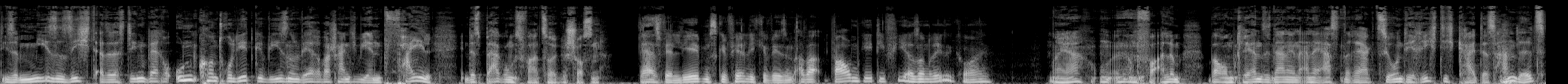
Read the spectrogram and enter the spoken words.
diese miese Sicht, also das Ding wäre unkontrolliert gewesen und wäre wahrscheinlich wie ein Pfeil in das Bergungsfahrzeug geschossen. Ja, es wäre lebensgefährlich gewesen. Aber warum geht die FIA so ein Risiko ein? Naja, und, und vor allem, warum klären Sie dann in einer ersten Reaktion die Richtigkeit des Handels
